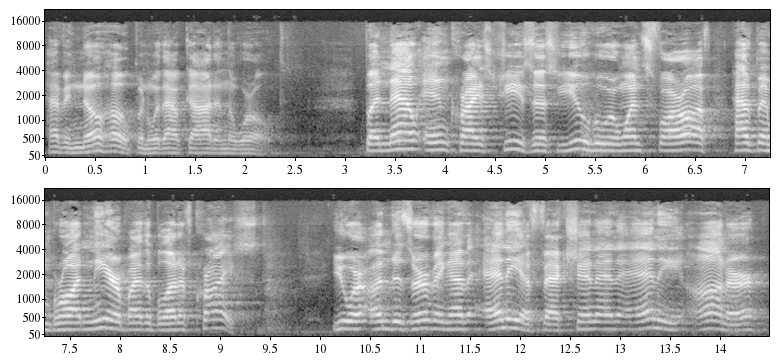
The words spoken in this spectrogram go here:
having no hope and without God in the world. But now in Christ Jesus, you who were once far off have been brought near by the blood of Christ. You are undeserving of any affection and any honor,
